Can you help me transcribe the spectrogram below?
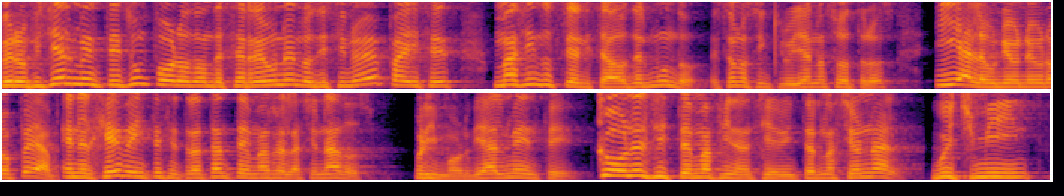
Pero oficialmente es un foro donde se reúnen los 19 países más industrializados del mundo. Esto nos incluye a nosotros y a la Unión Europea. En el G20 se tratan temas relacionados primordialmente con el sistema financiero internacional, which means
